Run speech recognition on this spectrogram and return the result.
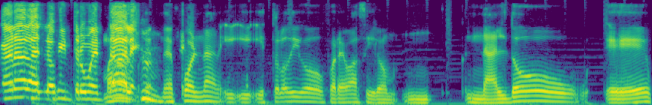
Canadá, los instrumentales. no es por nada. Y, y, esto lo digo fuera de vacilón. Naldo eh,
